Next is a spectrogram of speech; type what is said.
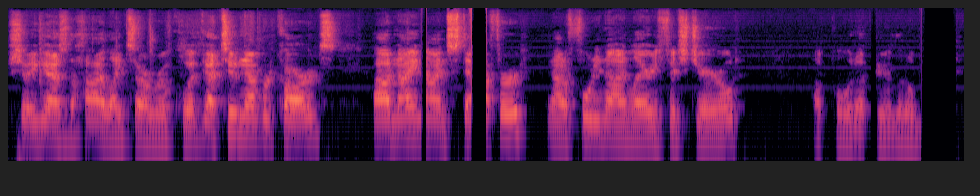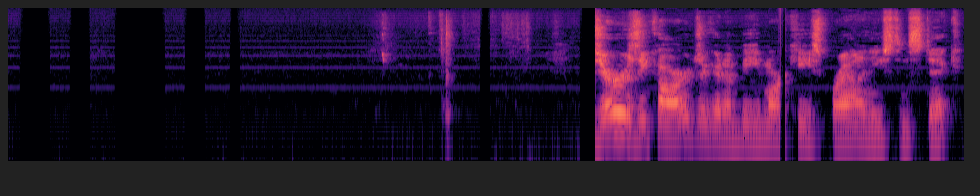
Show you guys the highlights are real quick. Got two numbered cards. Uh, 99 Stafford and out of 49 Larry Fitzgerald. I'll pull it up here a little bit. Jersey cards are going to be Marquise Brown and Easton Stick.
